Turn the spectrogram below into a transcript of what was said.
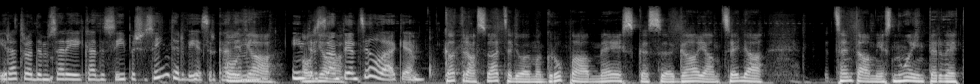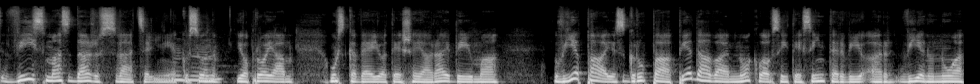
ir atrodams arī kādas īpašas intervijas ar kādiem O, jā, o, interesantiem jā. cilvēkiem. Katrā svētceļojuma grupā mēs, kas eh, gājām ceļā, centāmies nointervēt vismaz dažus svētceļniekus, mm Mhm. -hmm. un joprojām uzkavējoties šajā raidījumā, Liepājas grupā piedāvājam noklausīties interviju ar vienu no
